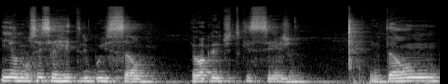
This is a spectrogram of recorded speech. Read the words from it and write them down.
e eu não sei se é retribuição. Eu acredito que seja. Então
